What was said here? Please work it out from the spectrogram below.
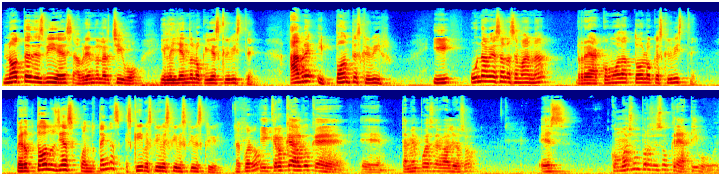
no te desvíes abriendo el archivo y leyendo lo que ya escribiste. Abre y ponte a escribir. Y una vez a la semana reacomoda todo lo que escribiste. Pero todos los días, cuando tengas, escribe, escribe, escribe, escribe, escribe. ¿De acuerdo? Y creo que algo que eh, también puede ser valioso es, como es un proceso creativo, güey,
